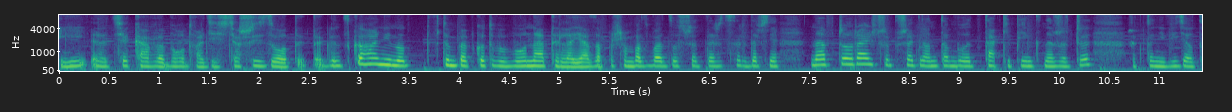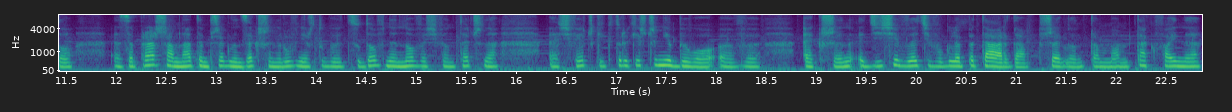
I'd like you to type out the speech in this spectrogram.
i e, ciekawe było 26 zł. Tak więc, kochani, no w tym Pepko to by było na tyle. Ja zapraszam Was bardzo serde- serdecznie na wczorajszy przegląd. Tam były takie piękne rzeczy, że kto nie widział, to zapraszam na ten przegląd z Action również. Tu były cudowne, nowe, świąteczne e, świeczki, których jeszcze nie było e, w Action. Dzisiaj wleci w ogóle petarda przegląd. Tam mam tak fajne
